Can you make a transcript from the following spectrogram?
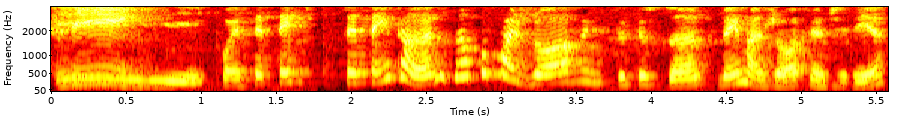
Sim. E foi 70, 70 anos, né? Um pouco mais jovem do que o Santos, bem mais jovem, eu diria.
